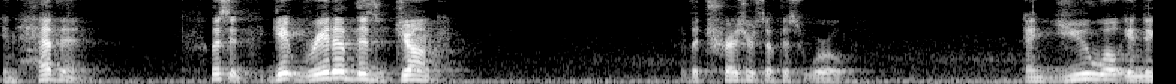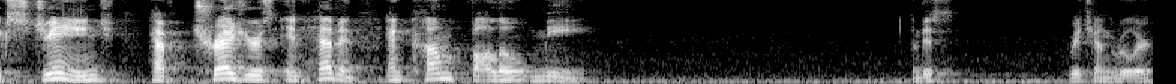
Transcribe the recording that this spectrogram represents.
in heaven. Listen, get rid of this junk of the treasures of this world. And you will, in exchange, have treasures in heaven, and come follow me. And this rich young ruler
